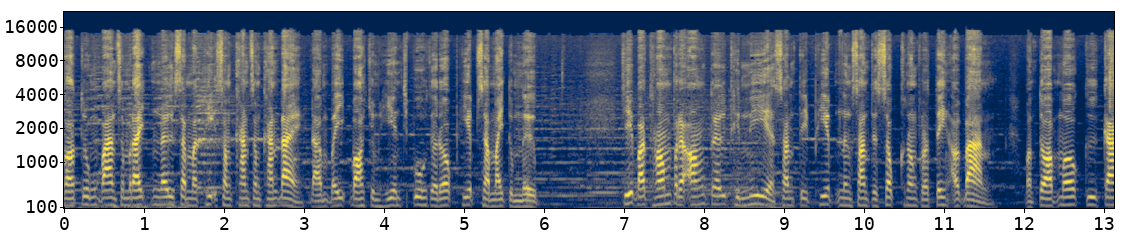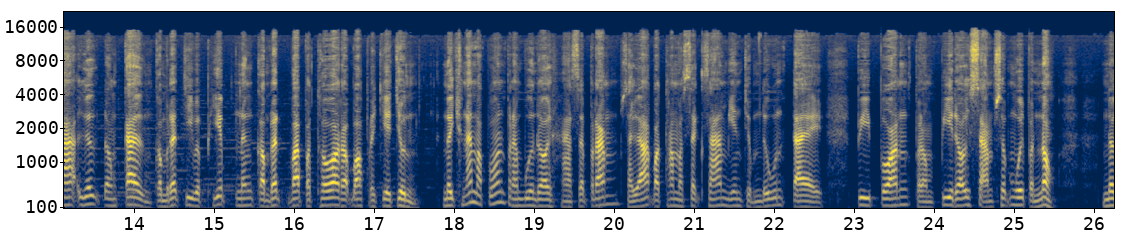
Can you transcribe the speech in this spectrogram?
ក៏ទ្រង់បានសម្រេចនៅសមាធិសំខាន់សំខាន់ដែរដើម្បីបោះជំហានឆ្ពោះទៅរកភាពសម័យទំនើបជាបឋមព្រះអង្គត្រូវធានាសន្តិភាពនិងសន្តិសុខក្នុងប្រទេសឲ្យបាន បន្ទាប់មកគឺការលើកដំកើងកម្រិតជីវភាព និងកម្រិតវប្បធម៌របស់ប្រជាជន។ នៅឆ្នាំ1955សាលាបឋមសិក្សាមានចំនួនតែ2731ប៉ុណ្ណោះនៅ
